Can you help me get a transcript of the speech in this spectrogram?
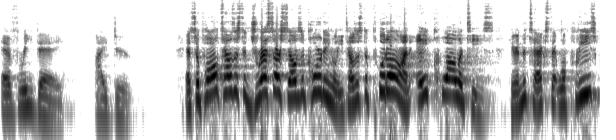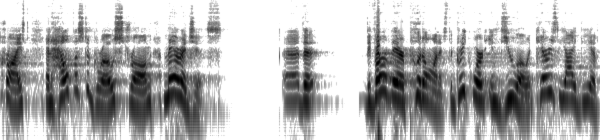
every day I do. And so Paul tells us to dress ourselves accordingly. He tells us to put on eight qualities here in the text that will please Christ and help us to grow strong marriages. Uh, the, the verb there, put on, it's the Greek word enduo. It carries the idea of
